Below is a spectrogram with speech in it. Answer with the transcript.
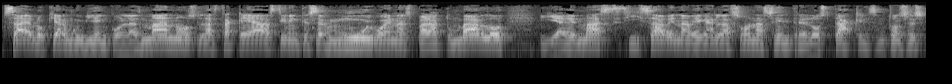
sabe bloquear muy bien con las manos, las tacleadas tienen que ser muy buenas para tumbarlo y además sí sabe navegar las zonas entre los tackles, entonces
